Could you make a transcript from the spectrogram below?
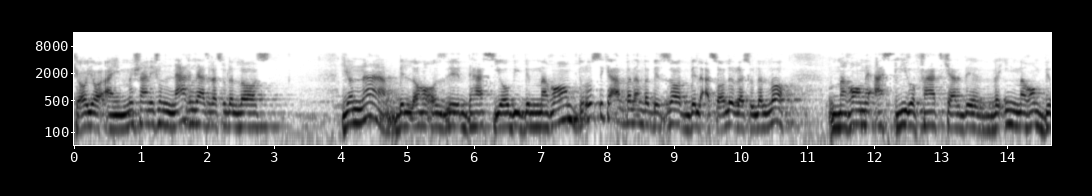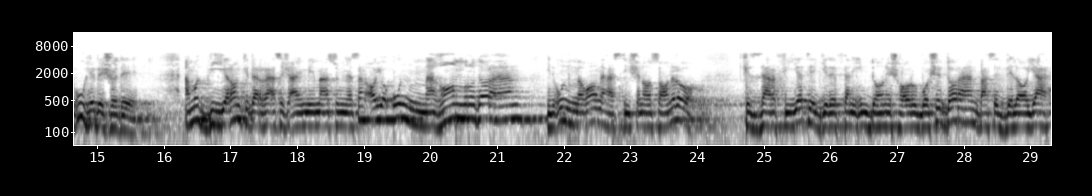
که آیا ائمه شأنشون نقل از رسول الله است؟ یا نه به لحاظ دستیابی به مقام درسته که اولا و به ذات بالاصال رسول الله مقام اصلی رو فتح کرده و این مقام به او هبه شده. اما دیگران که در رأسش ائمه معصومین هستن آیا اون مقام رو دارن؟ یعنی اون مقام هستی شناسانه رو که ظرفیت گرفتن این دانش ها رو باشه دارن؟ بحث ولایت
